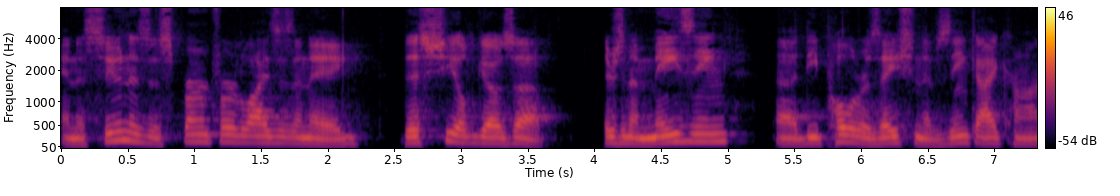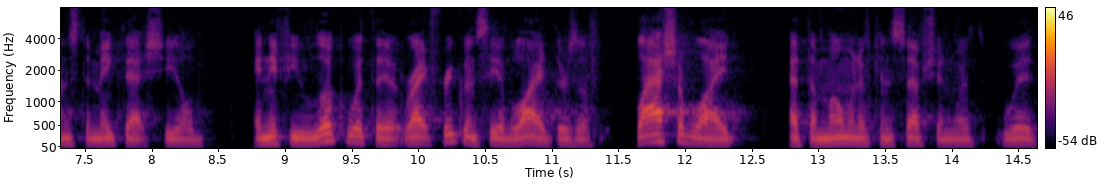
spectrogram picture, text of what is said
and as soon as the sperm fertilizes an egg, this shield goes up. There's an amazing uh, depolarization of zinc ions to make that shield. And if you look with the right frequency of light, there's a flash of light at the moment of conception with, with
